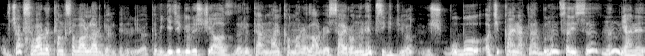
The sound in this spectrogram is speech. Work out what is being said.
uçak savar ve tank savarlar gönderiliyor. Tabi gece görüş cihazları, termal kameralar vesaire onların hepsi gidiyor. Bu, bu açık kaynaklar bunun sayısının yani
